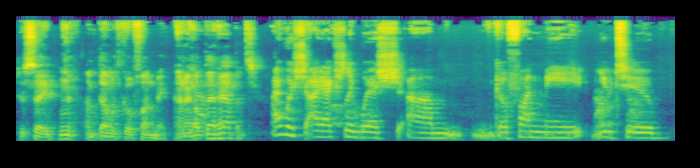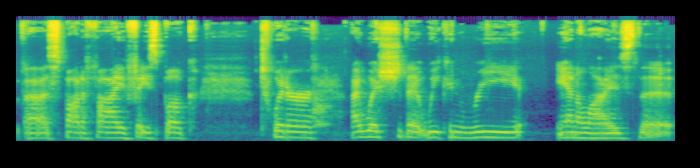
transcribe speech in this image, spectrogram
to say, "Hmm, I'm done with GoFundMe. And I hope that happens. I wish I actually wish um, GoFundMe, YouTube, uh, Spotify, Facebook, Twitter. I wish that we can reanalyze the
